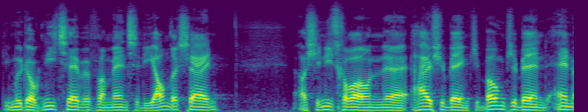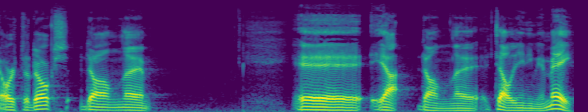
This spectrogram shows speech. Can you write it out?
Die moet ook niets hebben van mensen die anders zijn. Als je niet gewoon uh, huisje, beempje, boompje bent en orthodox, dan, ja, dan tel je niet meer mee.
